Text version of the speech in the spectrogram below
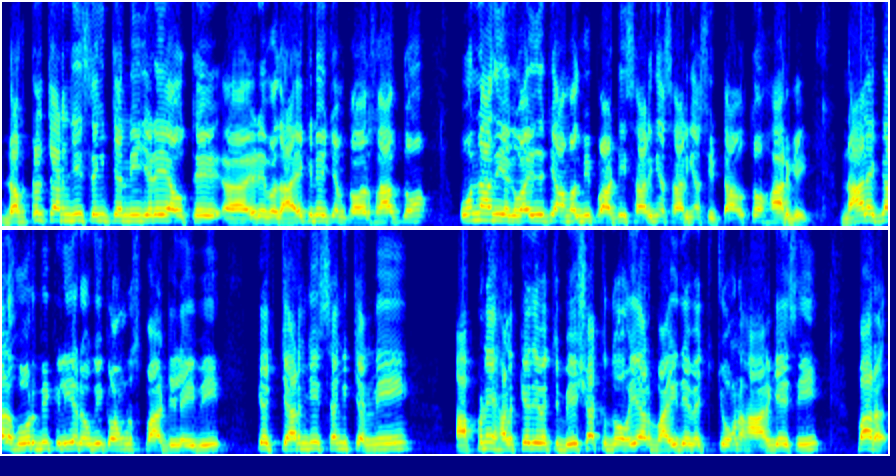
ਡਾਕਟਰ ਚਰਨਜੀਤ ਸਿੰਘ ਚੰਨੀ ਜਿਹੜੇ ਆ ਉੱਥੇ ਜਿਹੜੇ ਵਿਧਾਇਕ ਨੇ ਚਮਕੌਰ ਸਾਹਿਬ ਤੋਂ ਉਹਨਾਂ ਦੀ ਅਗਵਾਈ ਦੇ ਵਿੱਚ ਆਮ ਆਦਮੀ ਪਾਰਟੀ ਸਾਰੀਆਂ ਸਾਰੀਆਂ ਸੀਟਾਂ ਉੱਥੋਂ ਹਾਰ ਗਈ। ਨਾਲ ਇੱਕ ਗੱਲ ਹੋਰ ਵੀ ਕਲੀਅਰ ਹੋ ਗਈ ਕਾਂਗਰਸ ਪਾਰਟੀ ਲਈ ਵੀ ਕਿ ਚਰਨਜੀਤ ਸਿੰਘ ਚੰਨੀ ਆਪਣੇ ਹਲਕੇ ਦੇ ਵਿੱਚ ਬੇਸ਼ੱਕ 2022 ਦੇ ਵਿੱਚ ਚੋਣ ਹਾਰ ਗਏ ਸੀ, ਪਰ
